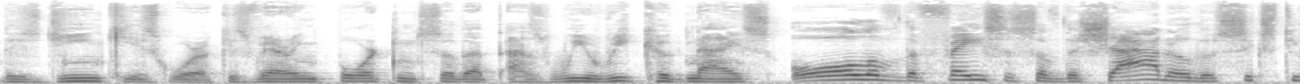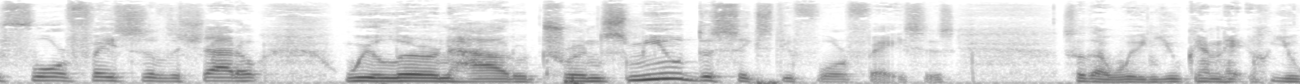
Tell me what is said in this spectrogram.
this gene keys work is very important so that as we recognize all of the faces of the shadow, the 64 faces of the shadow, we learn how to transmute the 64 faces so that when you can you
